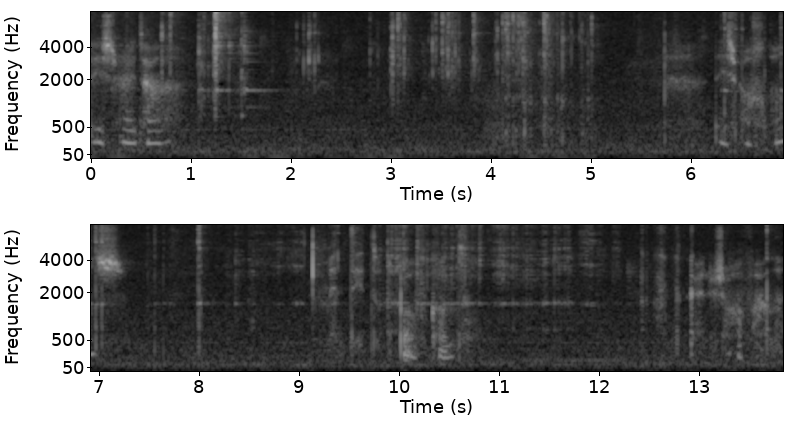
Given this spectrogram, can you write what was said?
deze eruit halen. Deze van glas. Met dit op de bovenkant. Dat kan je er zo afhalen.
